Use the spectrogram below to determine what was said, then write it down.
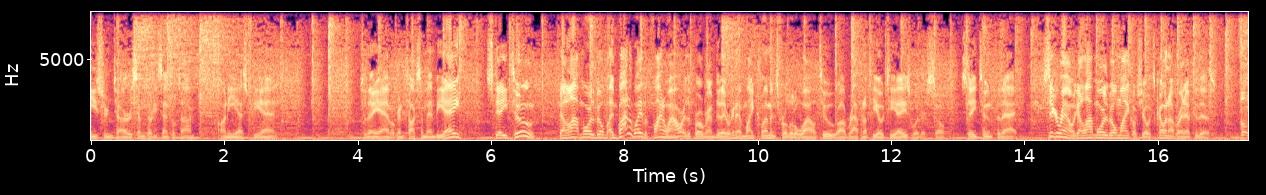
Eastern time, or 7.30 Central Time on ESPN. So there you have it. We're going to talk some NBA. Stay tuned. Got a lot more of the bill. And by the way, the final hour of the program today, we're going to have Mike Clemens for a little while, too, uh, wrapping up the OTAs with us. So stay tuned for that. Stick around. We got a lot more of the Bill Michael Show. It's coming up right after this. The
